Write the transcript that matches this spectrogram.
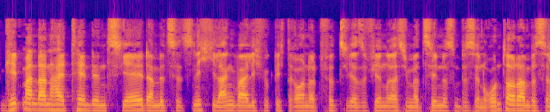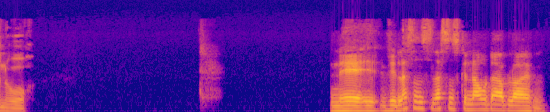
geht man dann halt tendenziell, damit es jetzt nicht langweilig wirklich 340, also 34 mal 10 ist ein bisschen runter oder ein bisschen hoch? nee, wir lassen uns, lass uns genau da bleiben.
